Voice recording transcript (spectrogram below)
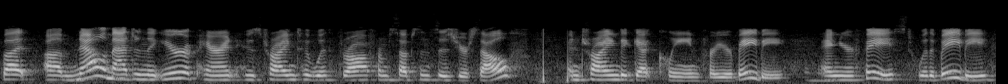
But um, now imagine that you're a parent who's trying to withdraw from substances yourself and trying to get clean for your baby. And you're faced with a baby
